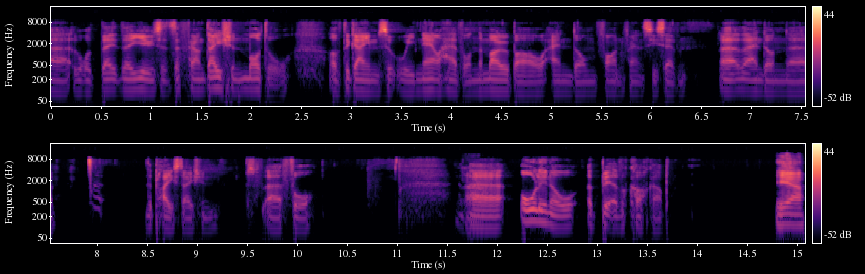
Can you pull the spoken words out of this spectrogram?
Uh, well, they, they use as the foundation model of the games that we now have on the mobile and on Final Fantasy VII uh, and on uh, the PlayStation uh, 4. Uh, all in all, a bit of a cock up. Yeah,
